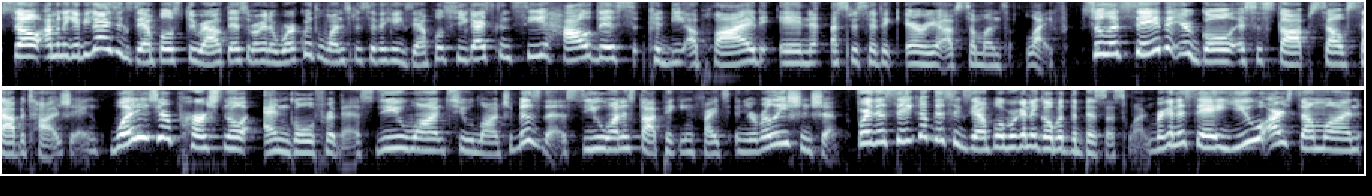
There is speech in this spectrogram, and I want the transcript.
So, I'm going to give you guys examples throughout this. We're going to work with one specific example so you guys can see how this could be applied in a specific area of someone's life. So, let's say that your goal is to stop self sabotaging. What is your personal personal end goal for this? Do you want to launch a business? Do you want to stop picking fights in your relationship? For the sake of this example, we're going to go with the business one. We're going to say you are someone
